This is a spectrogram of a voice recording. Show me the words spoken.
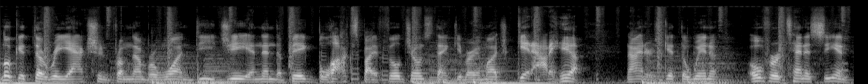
Look at the reaction from number one, DG, and then the big blocks by Phil Jones. Thank you very much. Get out of here. Niners get the win over Tennessee, and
